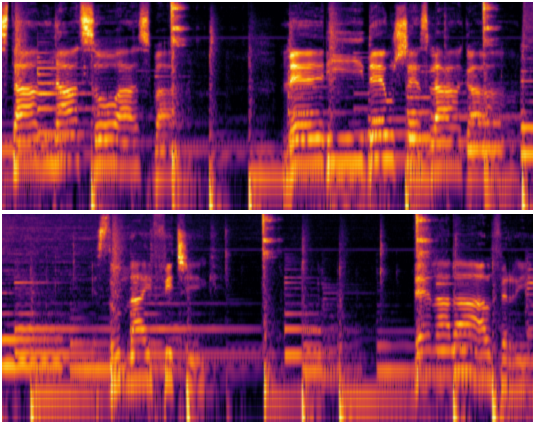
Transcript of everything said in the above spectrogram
Lastan azoaz ba Neri deus ez laga. Ez du nahi fitxik Dena da alferrik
